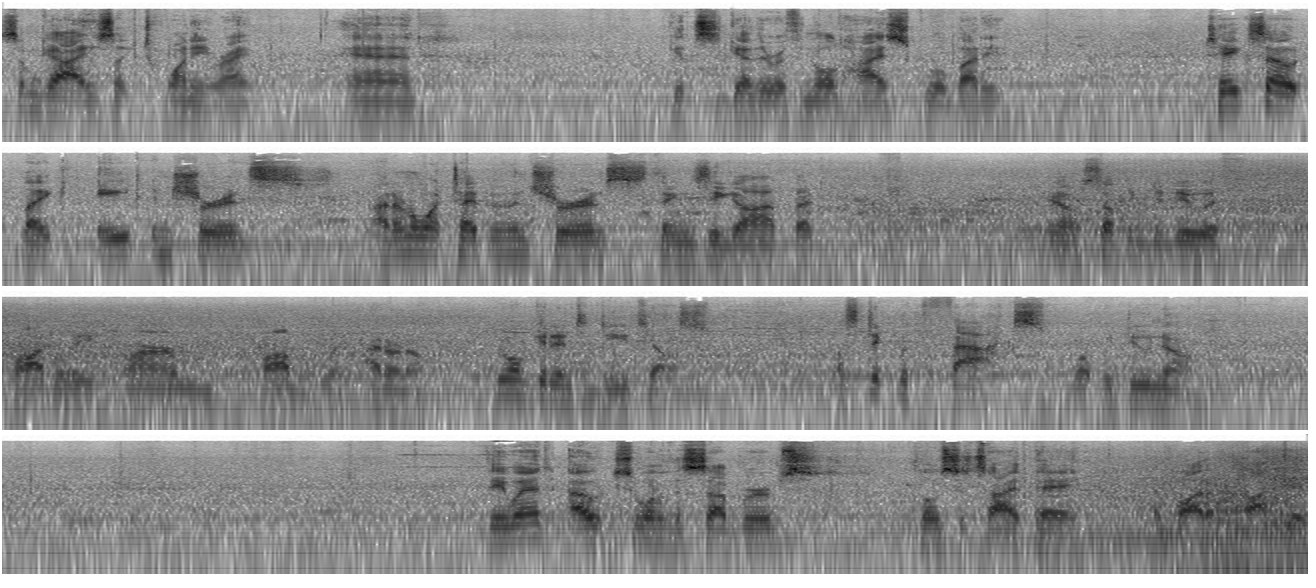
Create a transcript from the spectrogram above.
Some guy, he's like 20, right? And gets together with an old high school buddy. Takes out like eight insurance. I don't know what type of insurance things he got, but you know, something to do with bodily harm, probably. I don't know. We won't get into details. I'll stick with the facts, what we do know. They went out to one of the suburbs close to Taipei and bought a bucket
